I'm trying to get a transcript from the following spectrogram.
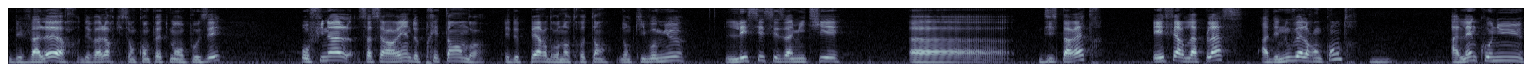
des valeurs, des valeurs qui sont complètement opposées, au final, ça sert à rien de prétendre et de perdre notre temps. Donc, il vaut mieux laisser ces amitiés euh, disparaître et faire de la place à des nouvelles rencontres, Mhm. à l'inconnu.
